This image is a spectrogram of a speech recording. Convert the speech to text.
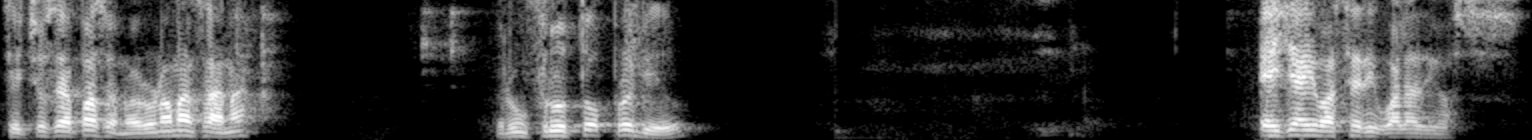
que dicho sea paso, no era una manzana, era un fruto prohibido, ella iba a ser igual a Dios.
